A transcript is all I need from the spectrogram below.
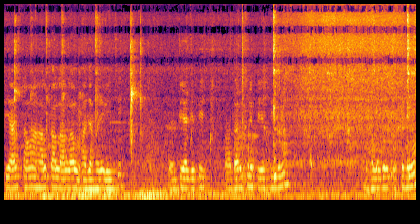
পেঁয়াজটা আমার হালকা লাল লাল ভাজা হয়ে গেছে। পেঁয়াজের পেস্ট আদা রসুনের পেস্ট দিয়ে দেবো। ভালো করে কষে দেবো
